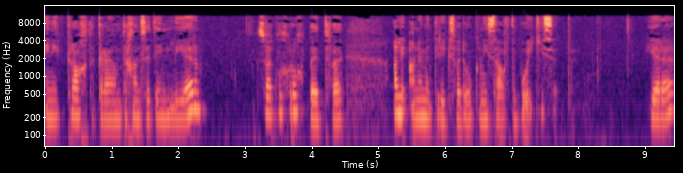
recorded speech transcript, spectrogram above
en die krag te kry om te gaan sit en leer. So ek wil graag bid vir al die ander matrieks wat dalk in dieselfde bootjie sit. Here,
